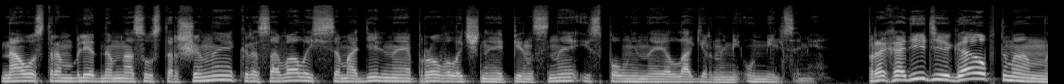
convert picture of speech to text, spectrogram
На остром бледном носу старшины красовалась самодельная проволочная пенсне, исполненная лагерными умельцами. «Проходите, Гауптман!»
